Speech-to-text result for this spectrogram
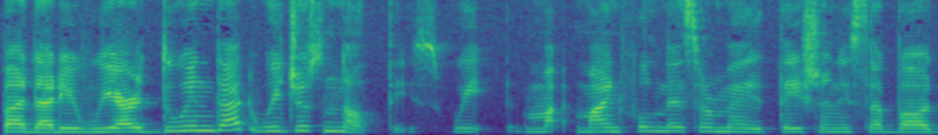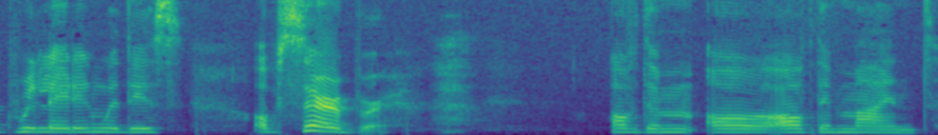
But that if we are doing that, we just notice. We mindfulness or meditation is about relating with this observer of the of the mind.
